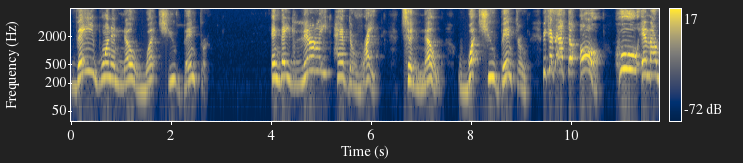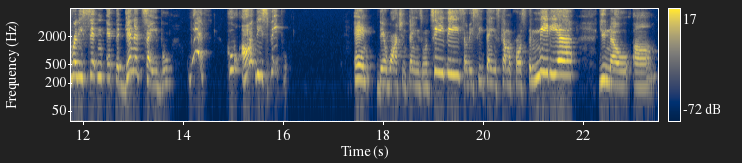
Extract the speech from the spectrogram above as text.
they want to know what you've been through. And they literally have the right to know what you've been through. Because after all, who am I really sitting at the dinner table with? Who are these people? and they're watching things on TV, so they see things come across the media, you know, um,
